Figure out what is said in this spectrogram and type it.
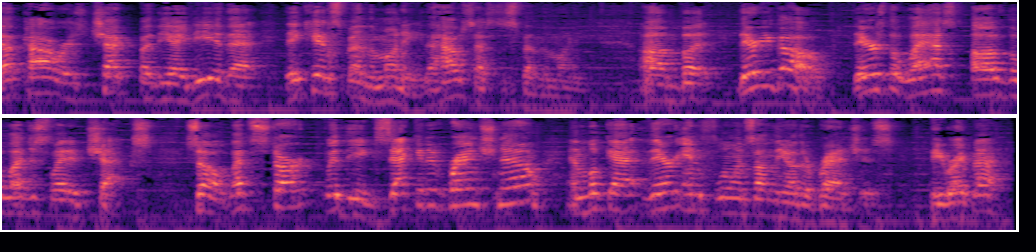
that power is checked by the idea that they can't spend the money. The House has to spend the money. Um, but there you go. There's the last of the legislative checks. So let's start with the executive branch now and look at their influence on the other branches. Be right back.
